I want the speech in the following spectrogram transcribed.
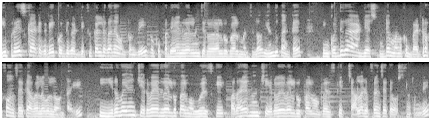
ఈ ప్రైస్ కేటగిరీ కొద్దిగా డిఫికల్ట్గానే ఉంటుంది. ఒక పదిహేను వేల నుంచి ఇరవై వేల రూపాయల మధ్యలో. ఎందుకంటే ఇంకొద్దిగా యాడ్ చేసుకుంటే మనకు బెటర్ ఫోన్స్ అయితే అవైలబుల్లో ఉంటాయి. ఈ ఇరవై నుంచి ఇరవై ఐదు వేల రూపాయల మొబైల్స్కి పదహైదు నుంచి ఇరవై వేల రూపాయల మొబైల్స్కి చాలా డిఫరెన్స్ అయితే వస్తుంటుంది.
